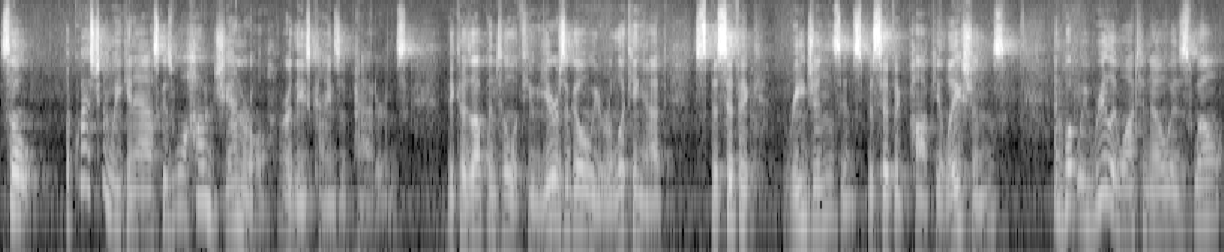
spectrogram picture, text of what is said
So a question we can ask is, well, how general are these kinds of patterns? Because up until a few years ago, we were looking at specific regions and specific populations. And what we really want to know is, well,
